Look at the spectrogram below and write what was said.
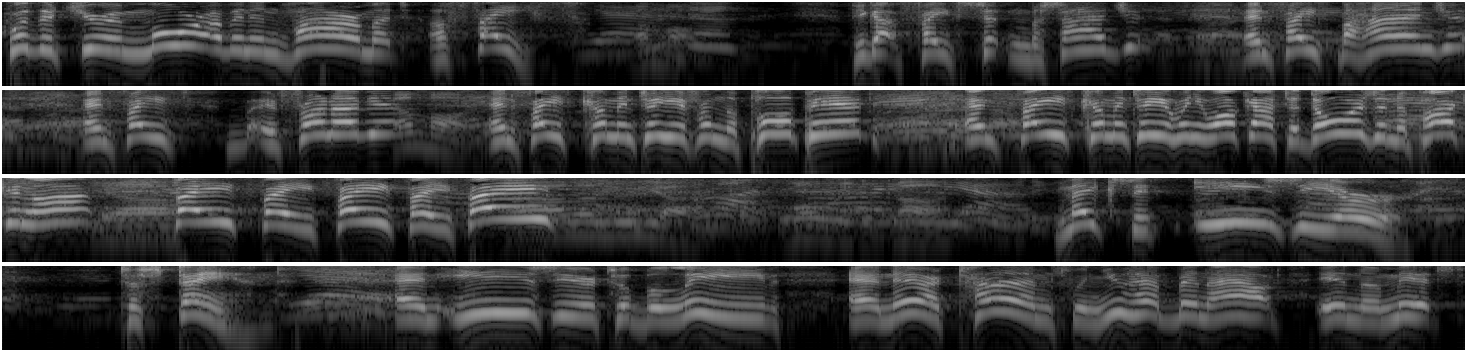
where that you're in more of an environment of faith. If you got faith sitting beside you, and faith behind you, and faith in front of you, and faith coming to you from the pulpit, and faith coming to you when you walk out the doors in the parking lot, faith, faith, faith, faith, faith makes it easier to stand and easier to believe. And there are times when you have been out in the midst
